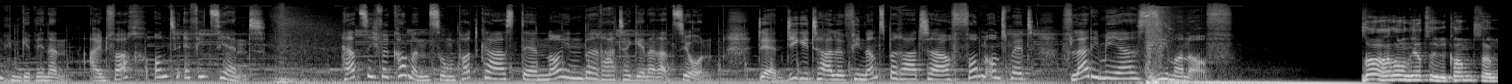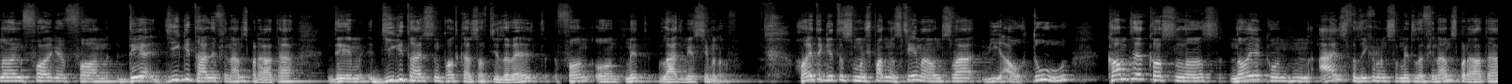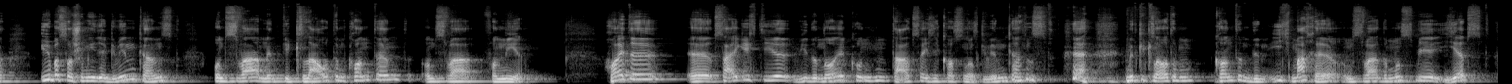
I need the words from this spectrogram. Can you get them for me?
Kunden gewinnen. Einfach und effizient. Herzlich willkommen zum Podcast der neuen Beratergeneration. Der digitale Finanzberater von und mit Wladimir Simonov. So, hallo und herzlich willkommen zur neuen Folge von Der digitale Finanzberater, dem digitalsten Podcast auf dieser Welt von und mit Wladimir Simonov. Heute geht es um ein spannendes Thema und zwar, wie auch du komplett kostenlos neue Kunden als Versicherungsvermittler, Finanzberater über Social Media gewinnen kannst und zwar mit geklautem Content und zwar von mir. Heute äh, zeige ich dir, wie du neue Kunden tatsächlich kostenlos gewinnen kannst mit geklautem Content, den ich mache und zwar du musst mir jetzt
